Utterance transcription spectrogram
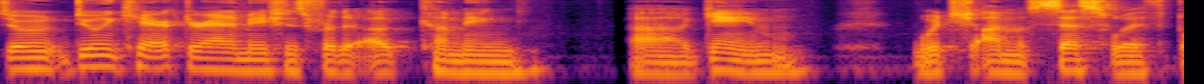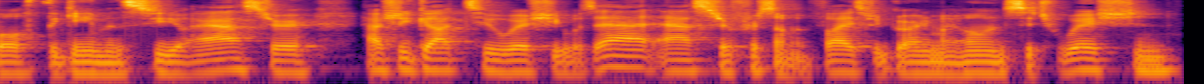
do, doing character animations for the upcoming uh, game, which I'm obsessed with, both the game and the studio. I asked her how she got to where she was at, asked her for some advice regarding my own situation.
